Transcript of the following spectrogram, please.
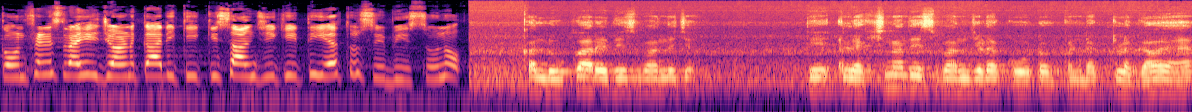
ਕਾਨਫਰੰਸ ਰਾਹੀਂ ਜਾਣਕਾਰੀ ਕੀ ਕੀ ਸਾਂਝੀ ਕੀਤੀ ਹੈ, ਤੁਸੀਂ ਵੀ ਸੁਣੋ। ਘੱਲੂਘਾਰੇ ਦੇ ਸਬੰਧ ਚ ਤੇ ਇਲੈਕਸ਼ਨਾਂ ਦੇ ਸਬੰਧ ਜਿਹੜਾ ਕੋਡ ਆਫ ਕੰਡਕਟ ਲੱਗਾ ਹੋਇਆ ਹੈ,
